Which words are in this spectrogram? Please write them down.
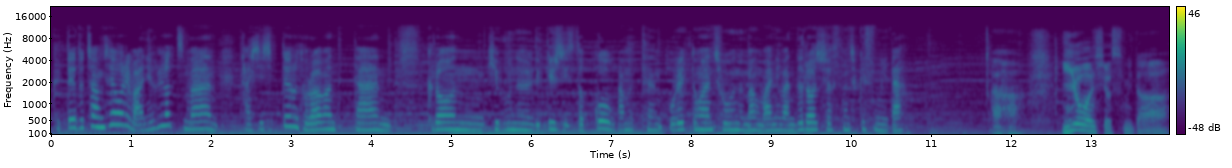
그때도 참 세월이 많이 흘렀지만 다시 10대로 돌아간 듯한 그런 기분을 느낄 수 있었고 아무튼 오랫동안 좋은 음악 많이 만들어 주셨으면 좋겠습니다. 아하, 이효원 씨였습니다.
